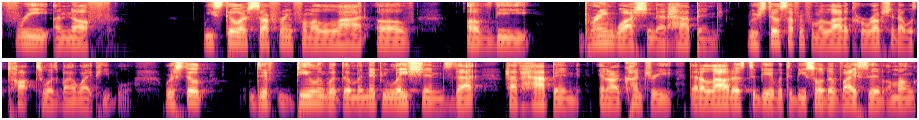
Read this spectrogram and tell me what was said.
free enough we still are suffering from a lot of of the brainwashing that happened. We're still suffering from a lot of corruption that was taught to us by white people. We're still dif- dealing with the manipulations that have happened in our country that allowed us to be able to be so divisive among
